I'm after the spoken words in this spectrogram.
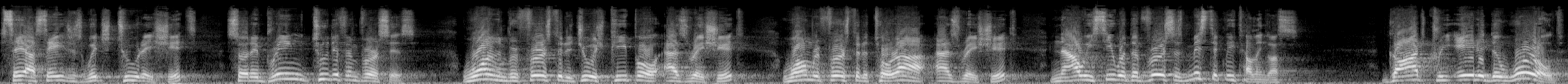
Say our sages which two Reshit. So they bring two different verses. One refers to the Jewish people as Reshit. One refers to the Torah as Reshit. Now we see what the verse is mystically telling us. God created the world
